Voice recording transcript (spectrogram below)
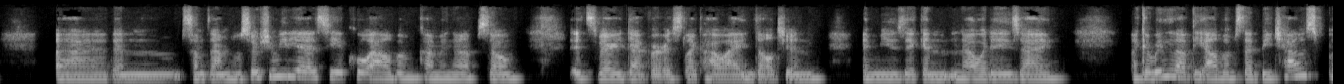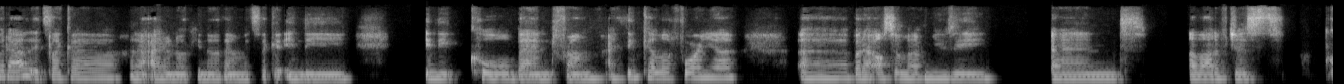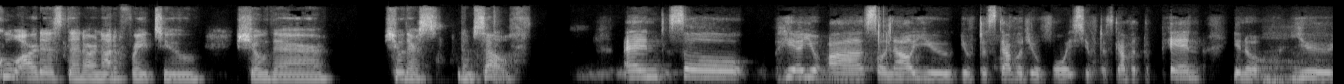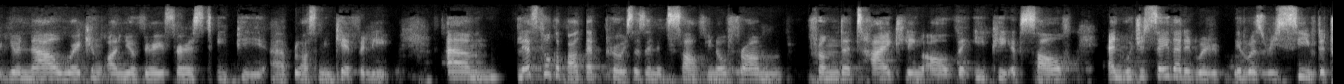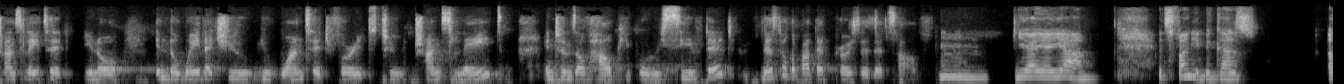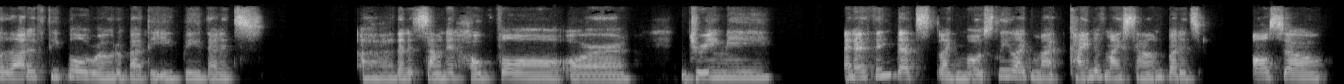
uh, then sometimes on social media I see a cool album coming up. So it's very diverse, like how I indulge in in music. And nowadays I like I really love the albums that Beach House put out. It's like a I don't know if you know them. It's like an indie indie cool band from I think California. Uh, but I also love music and a lot of just cool artists that are not afraid to show their show their themselves. And so here you are so now you you've discovered your voice you've discovered the pen you know you you're now working on your very first ep uh, blossoming carefully. Um, let's talk about that process in itself you know from from the titling of the ep itself. And would you say that it were it was received it translated you know in the way that you you wanted for it to translate in terms of how people received it? Let's talk about that process itself. Mm. Yeah, yeah, yeah. It's funny because a lot of people wrote about the EP that it's uh, that it sounded hopeful or dreamy, and I think that's like mostly like my kind of my sound, but it's also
